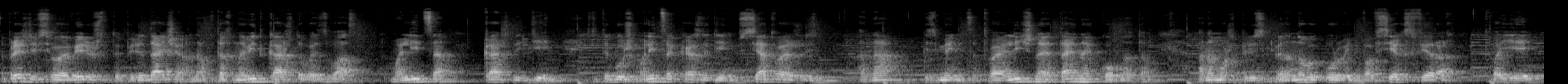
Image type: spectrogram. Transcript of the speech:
Но прежде всего я верю, что эта передача, она вдохновит каждого из вас молиться каждый день. Если ты будешь молиться каждый день, вся твоя жизнь, она изменится. Твоя личная тайная комната, она может перевести тебя на новый уровень во всех сферах твоей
